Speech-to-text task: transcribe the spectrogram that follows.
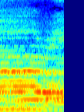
Sorry.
